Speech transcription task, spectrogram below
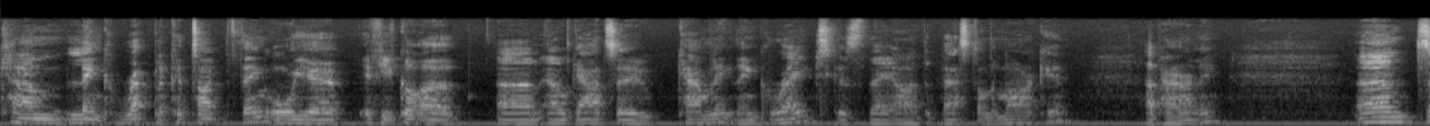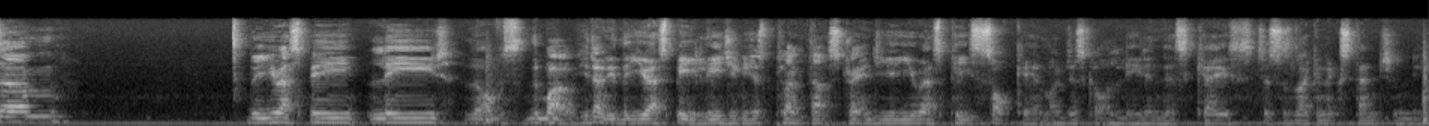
cam link replica type thing or your if you've got a um, Elgato cam link then great because they are the best on the market apparently. And um, the USB lead obviously well you don't need the USB lead you can just plug that straight into your USB socket I've just got a lead in this case just as like an extension lead.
